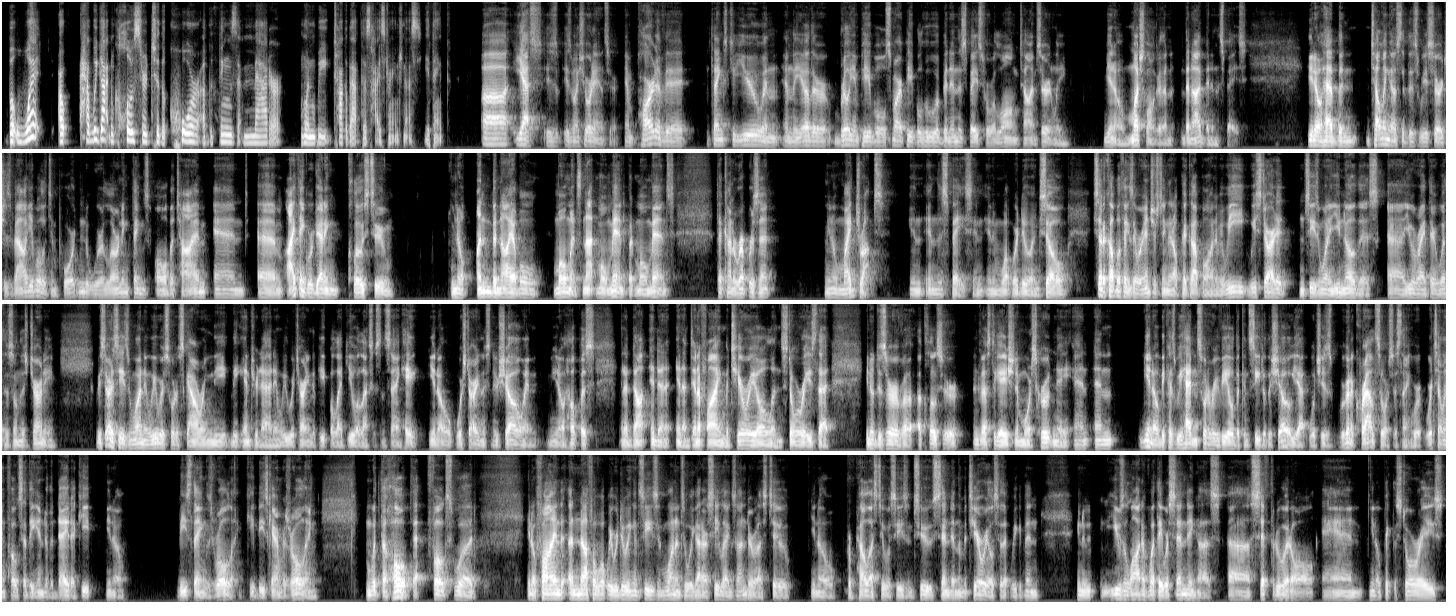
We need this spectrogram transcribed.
But what are, have we gotten closer to the core of the things that matter when we talk about this high strangeness, you think? Uh, yes, is, is my short answer. And part of it, thanks to you and, and the other brilliant people, smart people who have been in this space for a long time, certainly you know, much longer than than I've been in the space, you know, have been telling us that this research is valuable, it's important. We're learning things all the time, and um, I think we're getting close to, you know, undeniable moments, not moment, but moments that kind of represent, you know, mic drops in in the space and in, in what we're doing. So said a couple of things that were interesting that I'll pick up on. I mean, we we started in season one, and you know this. Uh, you were right there with us on this journey. We started season one, and we were sort of scouring the the internet, and we were turning to people like you, Alexis, and saying, "Hey, you know, we're starting this new show, and you know, help us in, ad- in, in identifying material and stories that you know deserve a, a closer investigation and more scrutiny." And and you know, because we hadn't sort of revealed the conceit of the show yet, which is we're going to crowdsource this thing. We're, we're telling folks at the end of the day to keep, you know, these things rolling, keep these cameras rolling with the hope that folks would, you know, find enough of what we were doing in season one until we got our sea legs under us to, you know, propel us to a season two, send in the material so that we could then you know, use a lot of what they were sending us, uh, sift through it all, and you know, pick the stories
